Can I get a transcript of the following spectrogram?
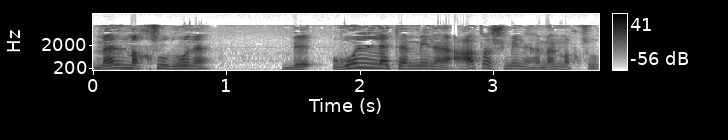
ما المقصود هنا؟ بغلة منها عطش منها ما المقصود؟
